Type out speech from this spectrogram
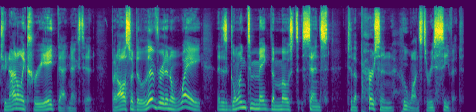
to not only create that next hit, but also deliver it in a way that is going to make the most sense to the person who wants to receive it.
